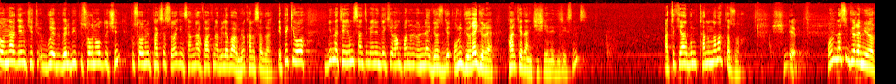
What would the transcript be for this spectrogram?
onlar diyelim ki bu böyle büyük bir sorun olduğu için bu sorunun bir parçası olarak insanlar farkına bile varmıyor kanısa da. E peki o 1 metre 20 santim enindeki rampanın önüne göz gö- onu göre göre park eden kişiye ne diyeceksiniz? Artık yani bunu tanımlamak da zor. Şimdi Onu nasıl göremiyor?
